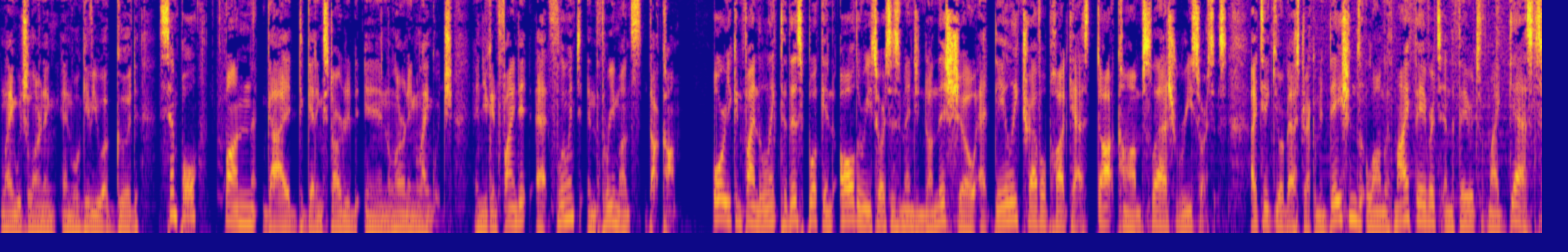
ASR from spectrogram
language learning and will give you a good, simple, fun guide to getting started in learning language. And you can find it at fluentin3months.com. Or you can find a link to this book and all the resources mentioned on this show at dailytravelpodcast.com slash resources. I take your best recommendations along with my favorites and the favorites of my guests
